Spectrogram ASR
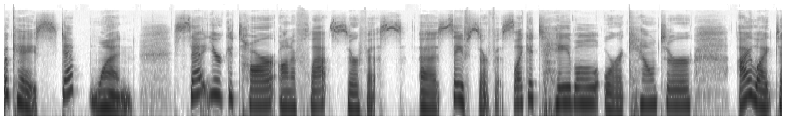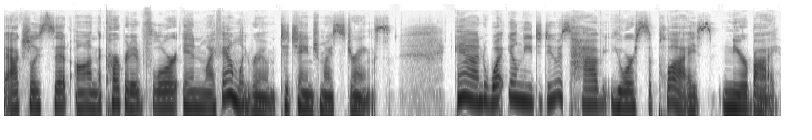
Okay, step one set your guitar on a flat surface a safe surface like a table or a counter. I like to actually sit on the carpeted floor in my family room to change my strings. And what you'll need to do is have your supplies nearby.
